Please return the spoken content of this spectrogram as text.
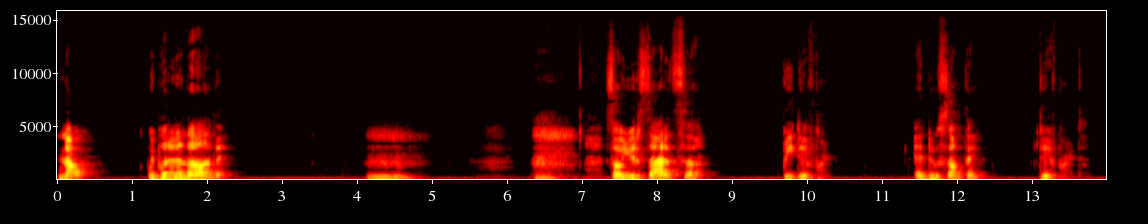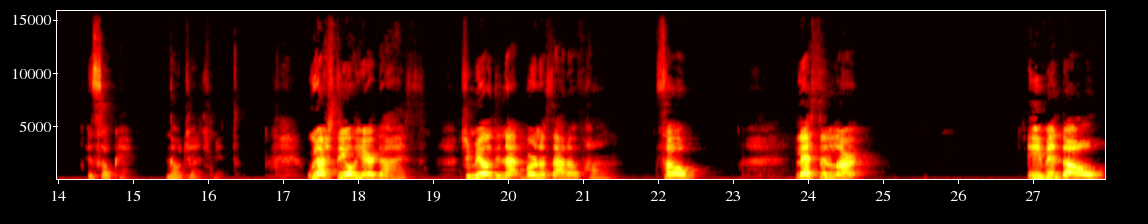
No. We put it in the oven. Hmm. So you decided to be different and do something different. It's okay. No judgment. We are still here, guys. Jamel did not burn us out of home. So, lesson learned. Even though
